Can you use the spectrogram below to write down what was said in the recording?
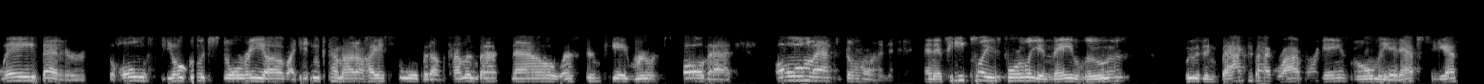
way better, the whole feel good story of I didn't come out of high school, but I'm coming back now, Western PA roots, all that, all that's gone. And if he plays poorly and they lose, losing back to back rivalry games with only an FCS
